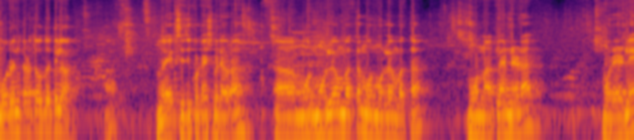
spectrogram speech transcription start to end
ಮೂರರಿಂದ ಕಟ್ತಾ ಹೋಗ್ತೈತಿಲ್ಲ? ಹಾಂ. ಅಂದರೆ ಎಕ್ಸ್ ಈಸ್ ಈಕ್ವಲ್ ಟು ಎಷ್ಟು ಬೇರೆ ಅವರ? ಮೂರು ಮೂರಲೇ ಒಂಬತ್ತ ಮೂರು ಮೂರಲೇ ಒಂಬತ್ತ ಮೂರು ನಾಲ್ಕಲೇ ಹನ್ನೆರಡ ಮೂರೆರಡಲೇ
